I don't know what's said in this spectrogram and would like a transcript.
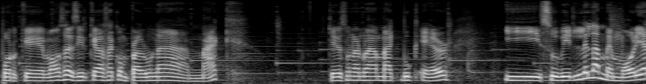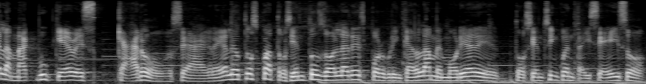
porque vamos a decir que vas a comprar una Mac, quieres una nueva MacBook Air y subirle la memoria a la MacBook Air es caro. O sea, agrégale otros 400 dólares por brincar la memoria de 256 o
